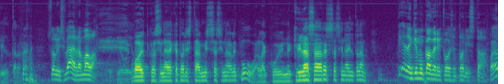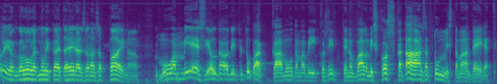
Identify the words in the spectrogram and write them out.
iltana. Se olisi väärä vala. Voitko sinä ehkä todistaa, missä sinä olit muualla kuin Kyläsaaressa sinä iltana? Tietenkin mun kaverit voisi todistaa. Paljonko luulet nulikka, että heidän sanansa painaa? Muuan mies, jolta otitte tupakkaa muutama viikko sitten, on valmis koska tahansa tunnistamaan teidät.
